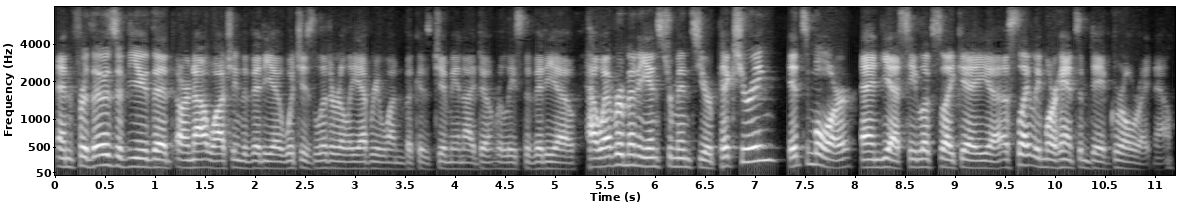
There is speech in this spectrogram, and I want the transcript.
And for those of you that are not watching the video, which is literally everyone because Jimmy and I don't release the video, however many instruments you're picturing, it's more. And yes, he looks like a, uh, a slightly more handsome Dave Grohl right now.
